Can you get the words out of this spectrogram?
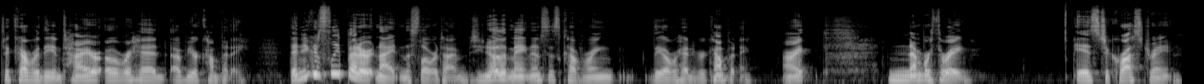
to cover the entire overhead of your company. Then you can sleep better at night in the slower times. You know that maintenance is covering the overhead of your company. All right. Number three is to cross train.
